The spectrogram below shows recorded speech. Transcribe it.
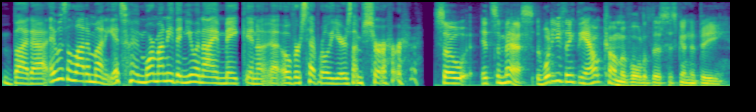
but uh, it was a lot of money. It's more money than you and I make in a, over several years, I'm sure. so it's a mess. What do you think the outcome of all of this is going to be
